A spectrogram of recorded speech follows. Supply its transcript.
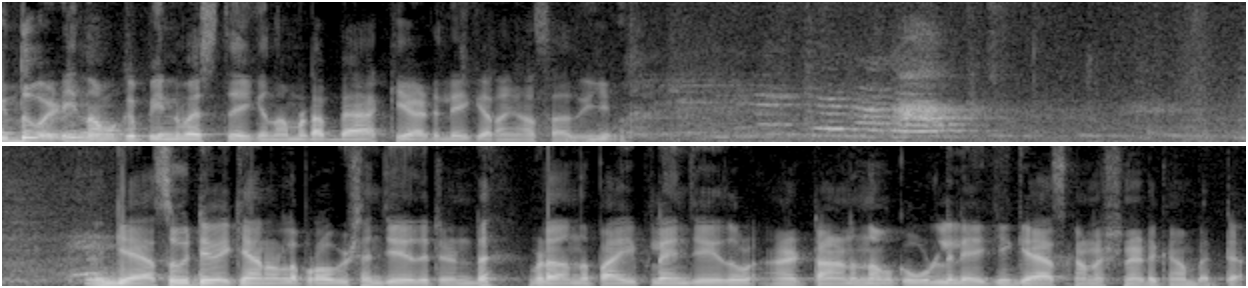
ഇതുവഴി നമുക്ക് പിൻവശത്തേക്ക് നമ്മുടെ ബാക്ക് യാർഡിലേക്ക് ഇറങ്ങാൻ സാധിക്കും. ഗ്യാസ് ഊറ്റി വെക്കാനുള്ള പ്രൊവിഷൻ ചെയ്തിട്ടുണ്ട്. ഇവിടെ വന്ന് പൈപ്പ് ലൈൻ ചെയ്തിട്ടാണ് നമുക്ക് ഉള്ളിലേക്ക് ഗ്യാസ് കണക്ഷൻ എടുക്കാൻ പറ്റുക.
